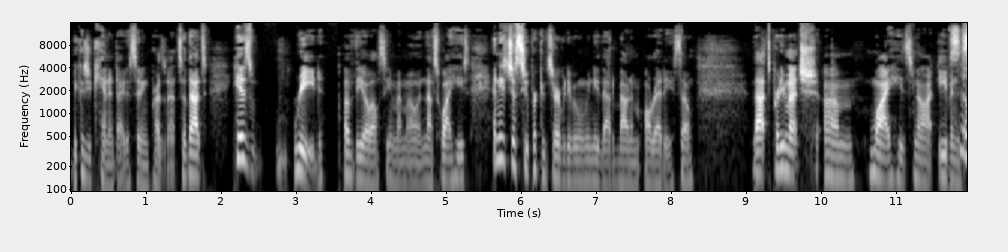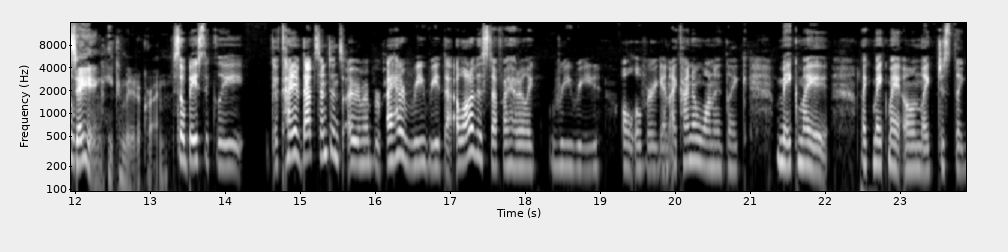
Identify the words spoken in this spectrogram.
because you can't indict a sitting president. So that's his read of the OLC memo, and that's why he's and he's just super conservative, and we knew that about him already. So that's pretty much um, why he's not even So- saying he committed a crime. So basically, kind of that sentence, I remember I had to reread that. A lot of this stuff I had to like reread all over again. I kind of wanted like make my like make my own like just like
